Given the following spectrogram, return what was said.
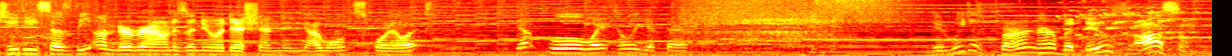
TD says the underground is a new addition, and I won't spoil it. Yep, we'll wait till we get there. Did we just burn her Bidoof? Awesome.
